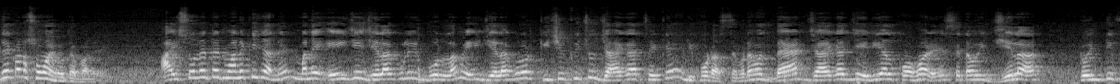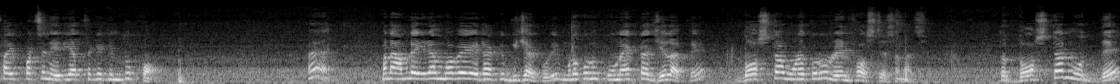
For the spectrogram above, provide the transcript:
যে কোনো সময় হতে পারে। আইসোলেটেড মানে কি জানেন? মানে এই যে জেলাগুলি বললাম, এই জেলাগুলোর কিছু কিছু জায়গা থেকে রিপোর্ট আসতে পারে এবং দ্যাট জায়গার যে এরিয়াল কভারে সেটা ওই জেলার টোয়েন্টি ফাইভ পার্সেন্ট এরিয়ার থেকে কিন্তু কম। হ্যাঁ? মানে আমরা এরমভাবে এটাকে বিচার করি। মনে করুন কোনো একটা জেলাতে দশটা মনে করুন রেনফল স্টেশন আছে। তো দশটার মধ্যে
